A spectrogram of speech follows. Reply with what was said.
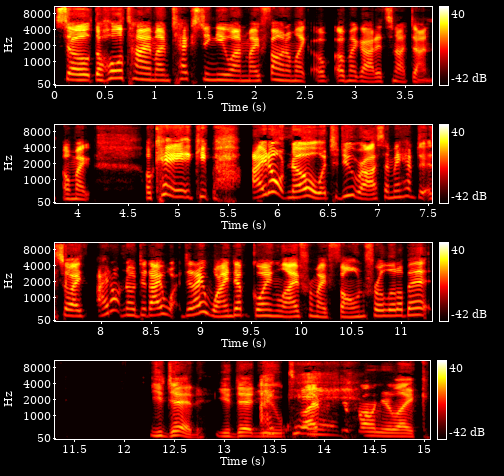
So the whole time I'm texting you on my phone, I'm like, oh, oh my God, it's not done. Oh my, okay, keep, I don't know what to do, Ross. I may have to, so I, I don't know. Did I, did I wind up going live from my phone for a little bit? You did. You did. You did. your phone. You're like,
